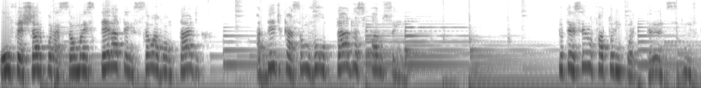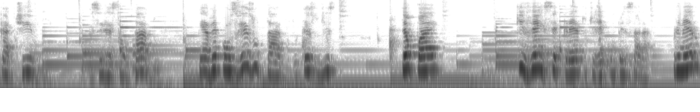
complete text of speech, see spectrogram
ou fechar o coração, mas ter atenção, a vontade, a dedicação voltadas para o Senhor. E o terceiro fator importante, significativo a ser ressaltado, tem a ver com os resultados. O texto diz: Teu pai, que vem em secreto, te recompensará. Primeiro,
